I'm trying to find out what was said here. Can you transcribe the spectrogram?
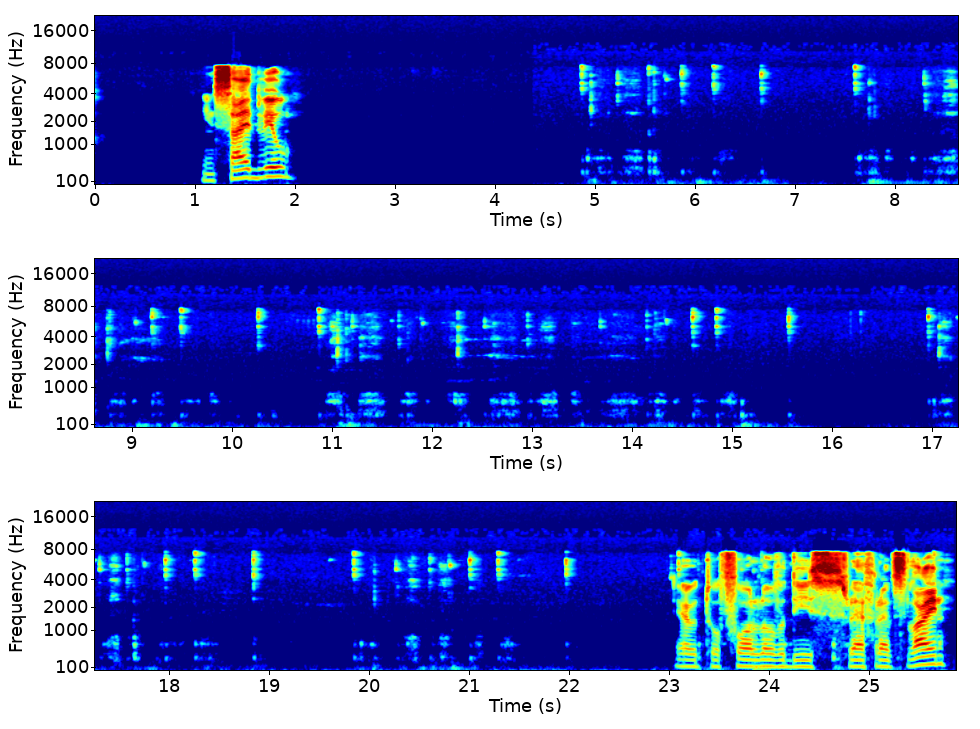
inside view. You have to follow this reference line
